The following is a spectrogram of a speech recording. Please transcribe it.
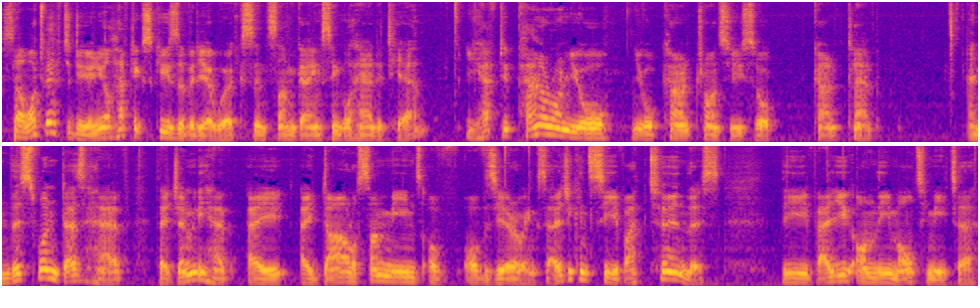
So what we have to do, and you'll have to excuse the video work since I'm going single-handed here, you have to power on your, your current transducer or current clamp. And this one does have, they generally have a, a dial or some means of, of zeroing. So as you can see, if I turn this, the value on the multimeter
